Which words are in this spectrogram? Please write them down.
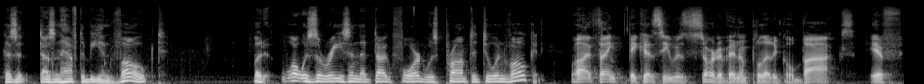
because it doesn't have to be invoked. But what was the reason that Doug Ford was prompted to invoke it? Well, I think because he was sort of in a political box. If,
